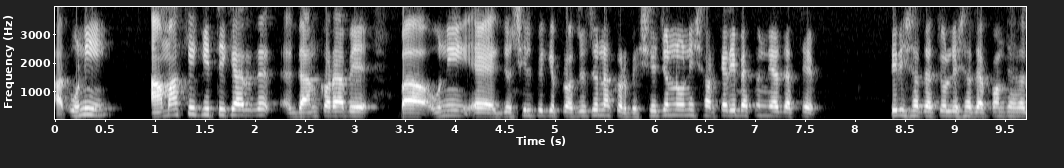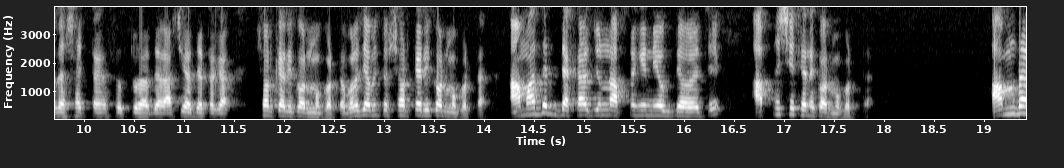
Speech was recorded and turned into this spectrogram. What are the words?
আর উনি আমাকে গীতিকার গান করাবে বা উনি একজন শিল্পীকে প্রযোজনা করবে সেজন্য উনি সরকারি বেতন নেওয়া যাচ্ছে। তিরিশ হাজার, চল্লিশ হাজার, পঞ্চাশ হাজার, ষাট টাকা, সত্তর হাজার, আশি হাজার টাকা সরকারি কর্মকর্তা। বলে যে আমি তো সরকারি কর্মকর্তা। আমাদের দেখার জন্য আপনাকে নিয়োগ দেওয়া হয়েছে, আপনি সেখানে কর্মকর্তা। আমরা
